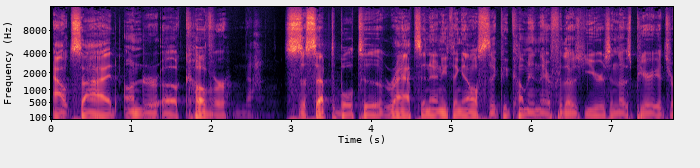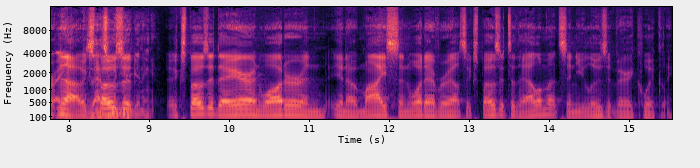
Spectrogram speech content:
outside under a cover. Susceptible to rats and anything else that could come in there for those years and those periods, right? No, 'Cause that's when expose you're it. getting it. Expose it to air and water and you know mice and whatever else. Expose it to the elements, and you lose it very quickly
